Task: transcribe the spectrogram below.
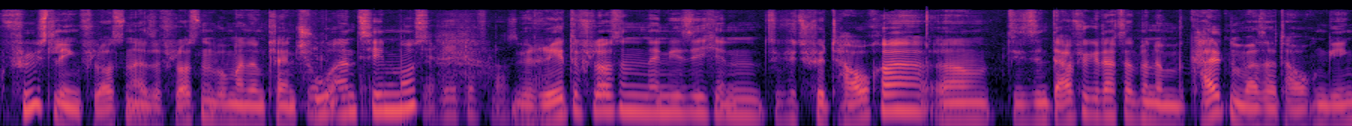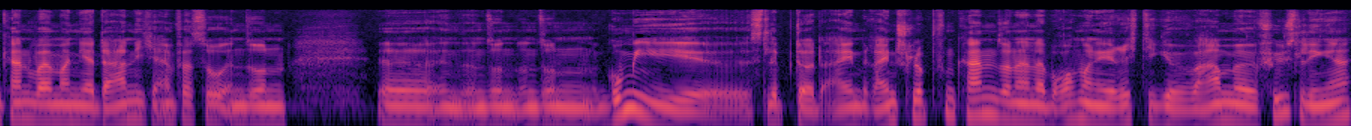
Füßlingflossen, also Flossen, wo man so einen kleinen Schuh anziehen muss. Geräteflossen. Geräteflossen nennen die sich in, für Taucher. Äh, die sind dafür gedacht, dass man im kalten Wasser tauchen gehen kann, weil man ja da nicht einfach so in so ein in, in, so, in so einen Gummislip dort ein, reinschlüpfen kann, sondern da braucht man ja richtige warme Füßlinge.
